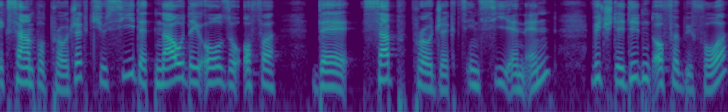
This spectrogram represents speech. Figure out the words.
example projects. You see that now they also offer the sub projects in CNN, which they didn't offer before.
